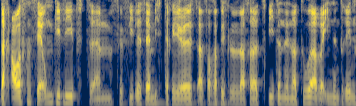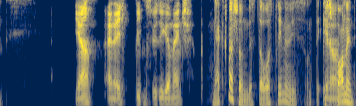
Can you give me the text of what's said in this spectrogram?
nach außen sehr ungeliebt, ähm, für viele sehr mysteriös, einfach ein bisschen so eine zwiebelnde Natur, aber innen drin ja, ein echt liebenswürdiger Mensch. Merkt man schon, dass da was drinnen ist. Und genau. spannend.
